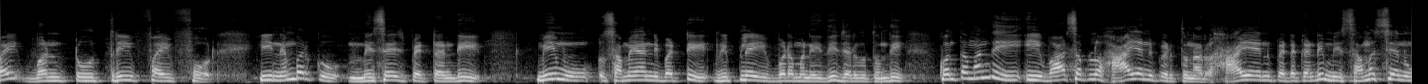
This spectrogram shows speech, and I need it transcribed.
five one two three five four ఈ నెంబర్కు మెసేజ్ పెట్టండి. మేము సమయాన్ని బట్టి రిప్లై ఇవ్వడం అనేది జరుగుతుంది. కొంతమంది ఈ వాట్సాప్లో హాయ్ అని పెడుతున్నారు. హాయ్ అని పెట్టకండి మీ సమస్యను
